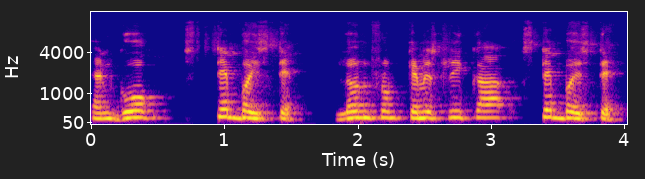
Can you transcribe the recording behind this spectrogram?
and go step by step, learn from chemistry ka step by step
